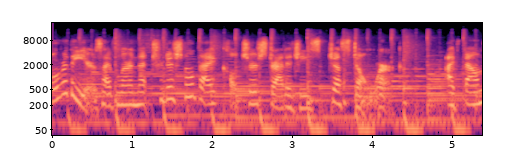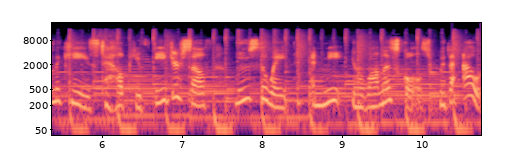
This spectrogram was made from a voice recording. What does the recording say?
Over the years, I've learned that traditional diet culture strategies just don't work. I've found the keys to help you feed yourself, lose the weight, and meet your wellness goals without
